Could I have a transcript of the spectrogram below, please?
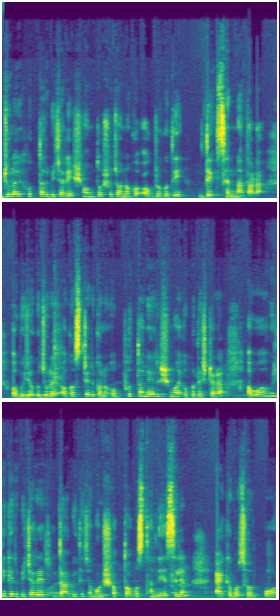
জুলাই হত্যার বিচারে সন্তোষজনক অগ্রগতি দেখছেন না তারা। অভিযোগ, জুলাই অগস্টের গণ অভ্যুত্থানের সময় উপদেষ্টারা আওয়ামী লীগের বিচারের দাবিতে যেমন শক্ত অবস্থান নিয়েছিলেন, এক বছর পর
